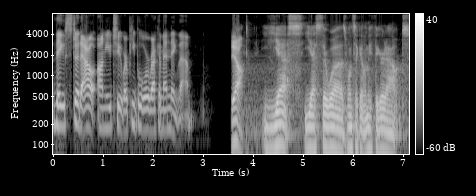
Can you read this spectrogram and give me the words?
they stood out on YouTube or people were recommending them? Yeah. Yes, yes, there was. One second, let me figure it out.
